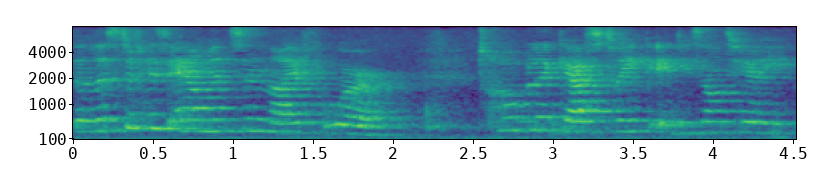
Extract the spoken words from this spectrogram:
The list of his ailments in life were troubles gastriques et dysenterie,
